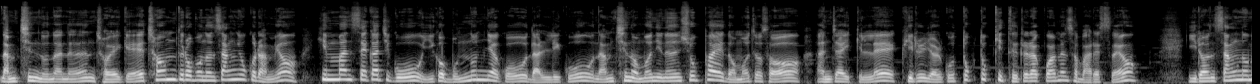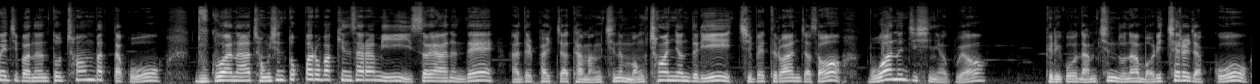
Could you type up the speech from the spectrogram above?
남친 누나는 저에게 처음 들어보는 쌍욕을 하며 힘만 세가지고 이거 못 놓냐고 난리고 남친 어머니는 소파에 넘어져서 앉아있길래 귀를 열고 똑똑히 들으라고 하면서 말했어요. 이런 쌍놈의 집안은 또 처음 봤다고 누구 하나 정신 똑바로 박힌 사람이 있어야 하는데 아들 팔자 다 망치는 멍청한 년들이 집에 들어앉아서 뭐 하는 짓이냐고요. 그리고 남친 누나 머리채를 잡고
